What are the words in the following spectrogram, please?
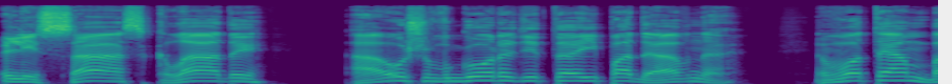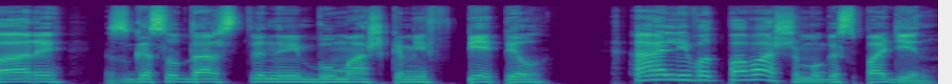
леса, склады. А уж в городе-то и подавно. Вот и амбары с государственными бумажками в пепел. Али вот по-вашему, господин,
